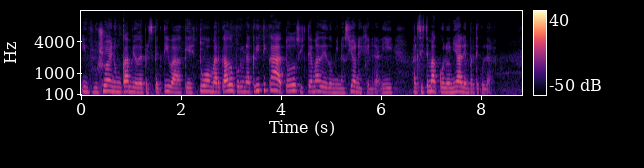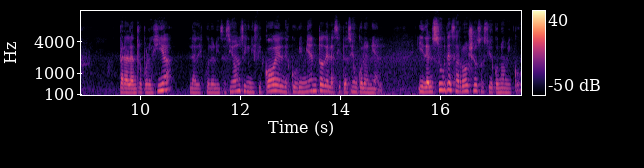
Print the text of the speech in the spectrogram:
influyó en un cambio de perspectiva que estuvo marcado por una crítica a todo sistema de dominación en general y al sistema colonial en particular. Para la antropología, la descolonización significó el descubrimiento de la situación colonial y del subdesarrollo socioeconómico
